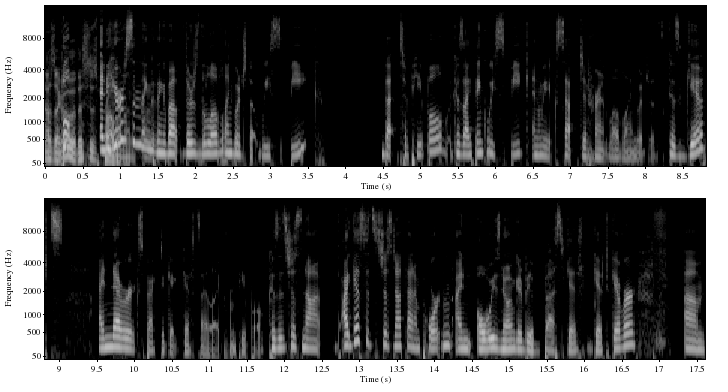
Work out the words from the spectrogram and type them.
I was like, "Oh, this is." and here's something to think about. There's the love language that we speak that to people because I think we speak and we accept different love languages. Because gifts, I never expect to get gifts I like from people because it's just not. I guess it's just not that important. I always know I'm going to be the best gift gift giver. Um,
